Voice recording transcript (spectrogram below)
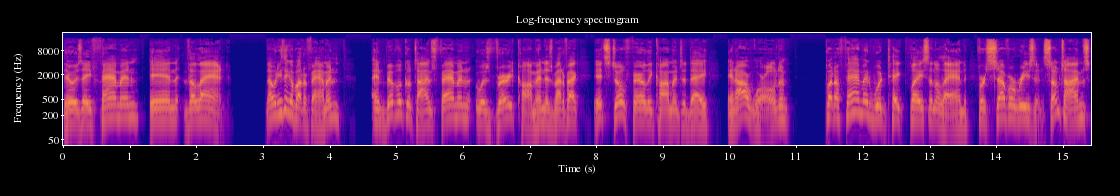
there was a famine in the land. Now, when you think about a famine, in biblical times, famine was very common. As a matter of fact, it's still fairly common today in our world. But a famine would take place in a land for several reasons. Sometimes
